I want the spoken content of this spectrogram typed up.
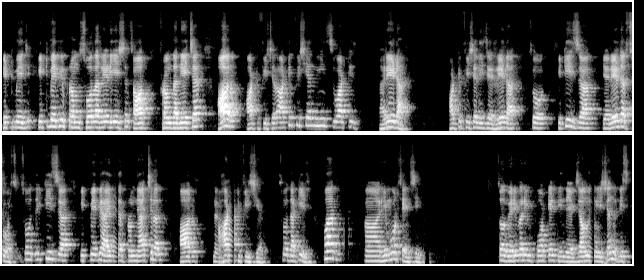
It may it may be from solar radiations or from the nature or artificial. Artificial means what is radar. Artificial is a radar. So it is uh, a radar source so it is uh, it may be either from natural or artificial so that is for uh, remote sensing. So very, very important in the examination. This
